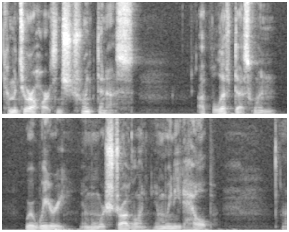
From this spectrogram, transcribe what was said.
come into our hearts and strengthen us, uplift us when we're weary and when we're struggling and we need help uh,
